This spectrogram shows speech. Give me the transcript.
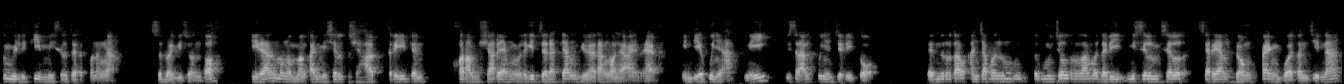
memiliki misil jarak menengah. Sebagai contoh, Iran mengembangkan misil Shahab-3 dan Khorramshahr yang memiliki jarak yang dilarang oleh INF. India punya Agni, Israel punya Jericho. Dan terutama ancaman muncul terutama dari misil-misil serial Dongfeng buatan Cina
